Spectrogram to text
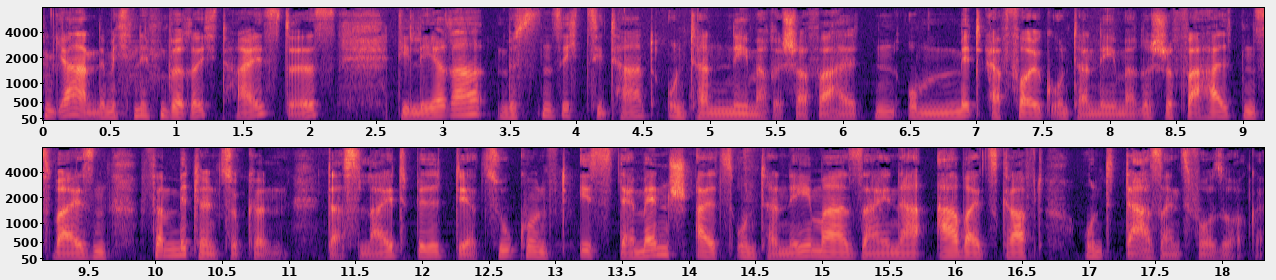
Ja, nämlich in dem Bericht heißt es, die Lehrer müssten sich, Zitat, unternehmerischer verhalten, um mit Erfolg unternehmerische Verhaltensweisen vermitteln zu können. Das Leitbild der Zukunft ist der Mensch als Unternehmer seiner Arbeitskraft und Daseinsvorsorge.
